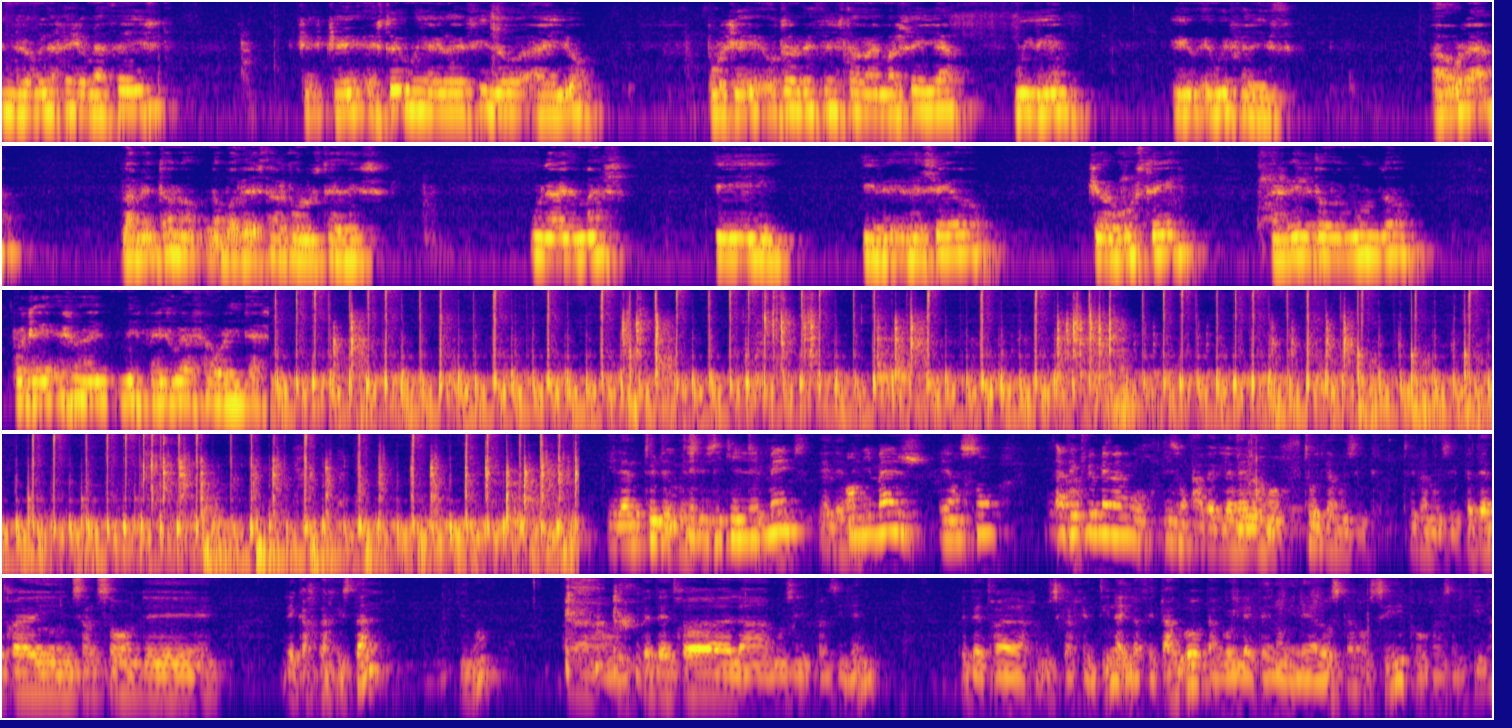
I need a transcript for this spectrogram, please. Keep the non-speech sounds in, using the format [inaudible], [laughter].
en el homenaje que me hacéis, que, estoy muy agradecido a ello, porque otras veces estaba en Marsella muy bien y, y muy feliz. Ahora lamento no, no poder estar con ustedes una vez más y, y de- deseo que os guste el ver todo el mundo porque es una de mis películas favoritas. Il aime le même amour, disons. Avec le même amour, toute la musique. Toute la musique. Peut-être une chanson de, de Kazakhstan, you know? Euh, [coughs] peut-être euh, la musique brésilienne, peut-être euh, la musique argentine. Il a fait tango. Tango, il a été nominé à l'Oscar aussi pour Argentina.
